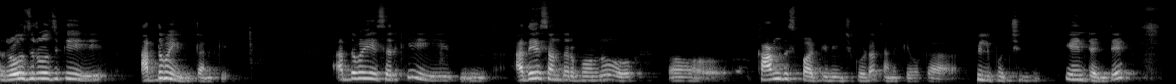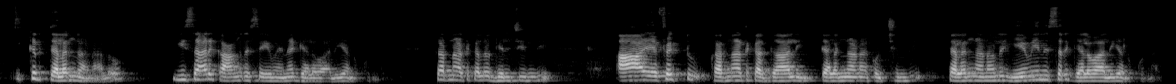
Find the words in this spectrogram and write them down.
రోజు రోజుకి అర్థమైంది తనకి. అర్థమయ్యేసరికి అదే సందర్భంలో కాంగ్రెస్ పార్టీ నుంచి కూడా తనకి ఒక పిలుపు వచ్చింది. ఏంటంటే ఇక్కడ తెలంగాణలో ఈసారి కాంగ్రెస్ ఏమైనా గెలవాలి అనుకుంది. కర్ణాటకలో గెలిచింది. ఆ ఎఫెక్ట్ కర్ణాటక గాలి తెలంగాణకు వచ్చింది. తెలంగాణలో ఏమైనా సరే గెలవాలి అనుకున్నారు.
